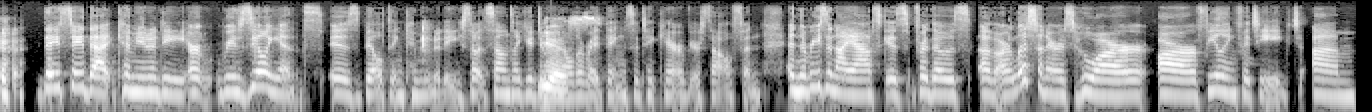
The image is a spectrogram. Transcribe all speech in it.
They say that community or resilience is built in community. So it sounds like you're doing yes. all the right things to take care of yourself. And and the reason i ask is for those of our listeners who are are feeling fatigued um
